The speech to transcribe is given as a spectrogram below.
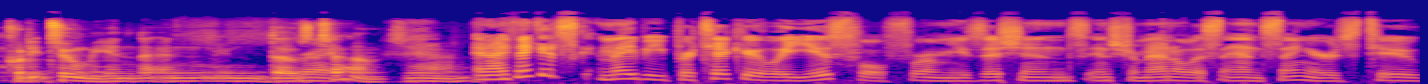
put it to me in in, in those right. terms. Yeah. And I think it's maybe particularly useful for musicians, instrumentalists, and singers to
